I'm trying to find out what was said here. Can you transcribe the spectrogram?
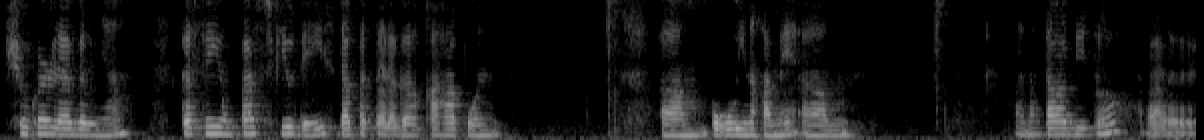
sugar level niya. Kasi yung past few days, dapat talaga kahapon, um, uuwi na kami. Um, anong tawag dito? Uh,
